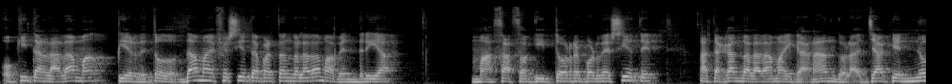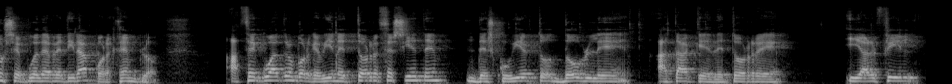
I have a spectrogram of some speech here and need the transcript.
o quitan la dama, pierde todo. Dama F7 apartando la dama, vendría mazazo aquí, torre por D7, atacando a la dama y ganándola, ya que no se puede retirar, por ejemplo, a C4 porque viene torre C7, descubierto, doble ataque de torre y alfil,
